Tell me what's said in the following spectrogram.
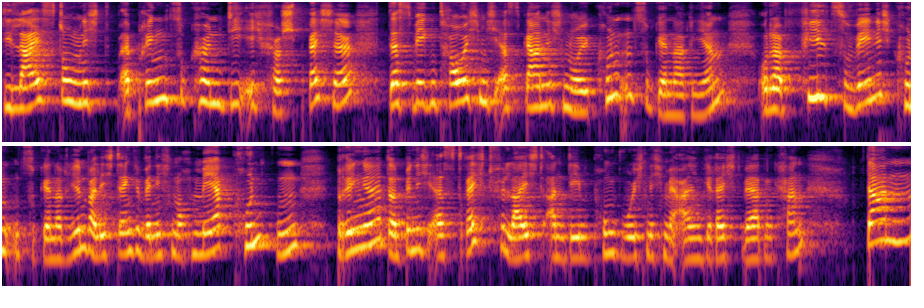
die Leistung nicht erbringen zu können, die ich verspreche. Deswegen traue ich mich erst gar nicht, neue Kunden zu generieren oder viel zu wenig Kunden zu generieren, weil ich denke, wenn ich noch mehr Kunden bringe, dann bin ich erst recht vielleicht an dem Punkt, wo ich nicht mehr allen gerecht werden kann. Dann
